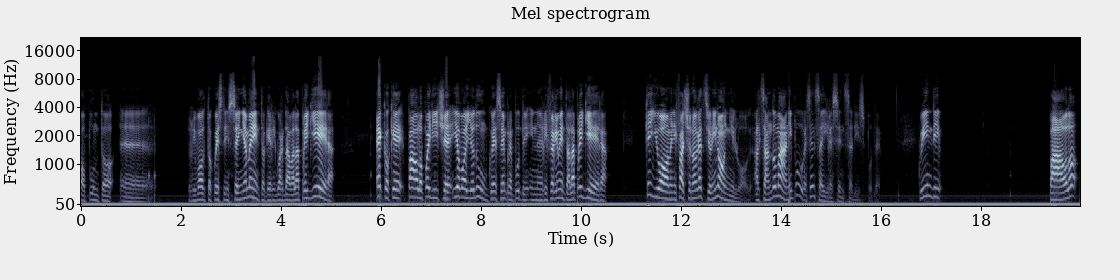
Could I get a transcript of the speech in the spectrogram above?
ho appunto eh, rivolto questo insegnamento che riguardava la preghiera, Ecco che Paolo poi dice, io voglio dunque, sempre appunto in riferimento alla preghiera, che gli uomini facciano orazioni in ogni luogo, alzando mani pure, senza ire e senza dispute. Quindi Paolo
